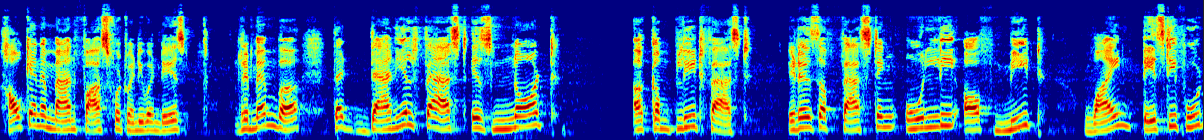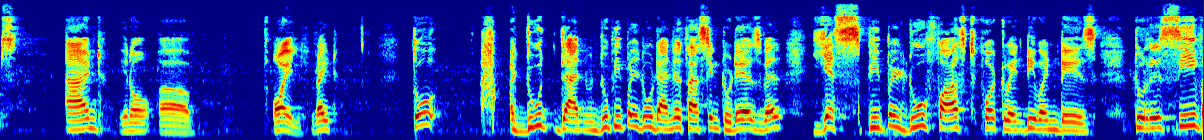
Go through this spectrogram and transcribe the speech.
how can a man fast for 21 days? Remember that Daniel fast is not a complete fast. It is a fasting only of meat, wine, tasty foods, and you know uh, oil, right? So do Dan, do people do Daniel fasting today as well? Yes, people do fast for 21 days to receive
